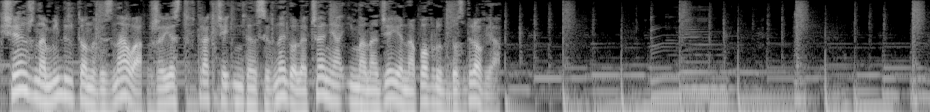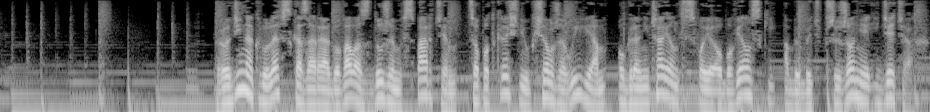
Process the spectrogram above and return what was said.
Księżna Middleton wyznała, że jest w trakcie intensywnego leczenia i ma nadzieję na powrót do zdrowia. Rodzina królewska zareagowała z dużym wsparciem, co podkreślił książę William, ograniczając swoje obowiązki, aby być przy żonie i dzieciach.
